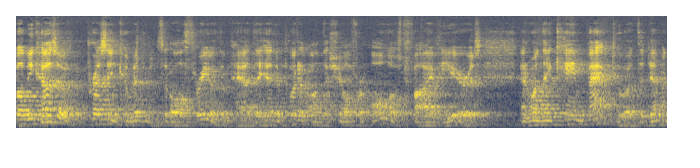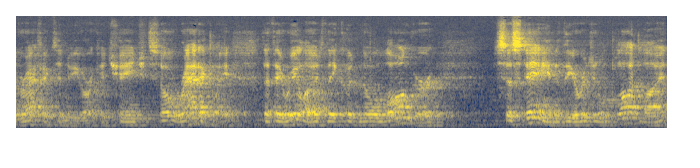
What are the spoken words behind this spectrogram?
Well, because of pressing commitments that all three of them had, they had to put it on the shelf for almost five years. And when they came back to it, the demographics in New York had changed so radically that they realized they could no longer sustain the original plot line,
